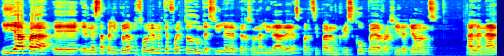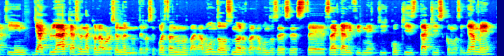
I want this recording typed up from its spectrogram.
Y ya para, eh, en esta película, pues obviamente fue todo un desfile de personalidades. Participaron Chris Cooper, Rashida Jones, Alan Arkin, Jack Black hace una colaboración en donde lo secuestran unos vagabundos. Uno de los vagabundos es este Zach Galifianakis, Cookies, Dakis, como se llame.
